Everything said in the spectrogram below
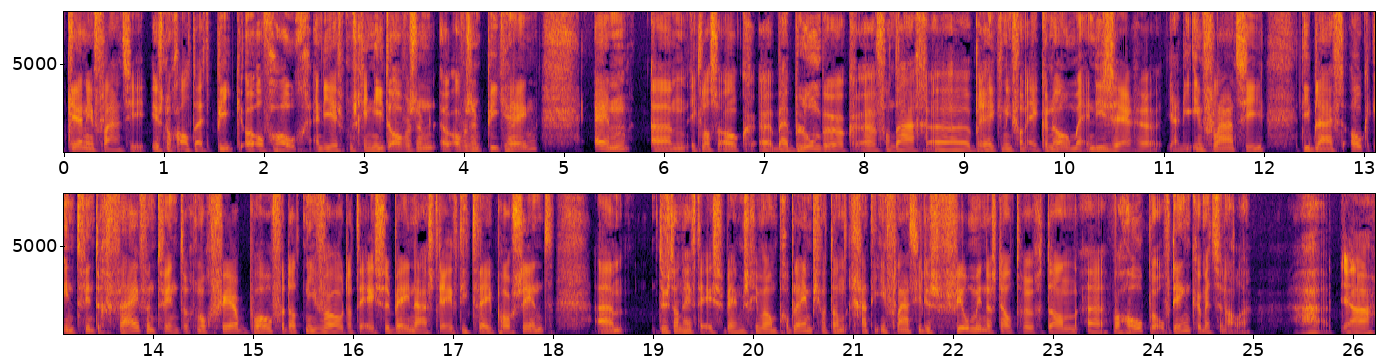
kerninflatie is nog altijd piek eh, of hoog. En die is misschien niet over zijn, over zijn piek heen. En ehm, ik las ook bij Bloomberg vandaag eh, berekening van economen. En die zeggen, ja, die inflatie die blijft ook in 2025 nog ver boven dat niveau dat de ECB nastreeft, die 2 procent. Ehm, dus dan heeft de ECB misschien wel een probleempje. Want dan gaat die inflatie dus veel minder snel terug dan eh, we hopen of denken met z'n allen. Ja,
